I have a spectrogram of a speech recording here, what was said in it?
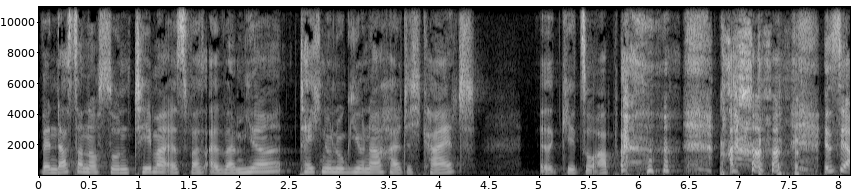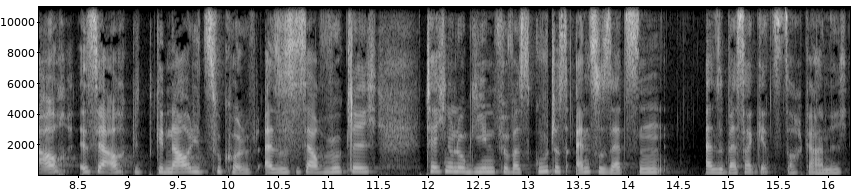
wenn das dann noch so ein Thema ist, was also bei mir Technologie und Nachhaltigkeit äh, geht so ab. ist ja auch, ist ja auch genau die Zukunft. Also es ist ja auch wirklich Technologien für was Gutes einzusetzen. Also besser geht's doch gar nicht.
